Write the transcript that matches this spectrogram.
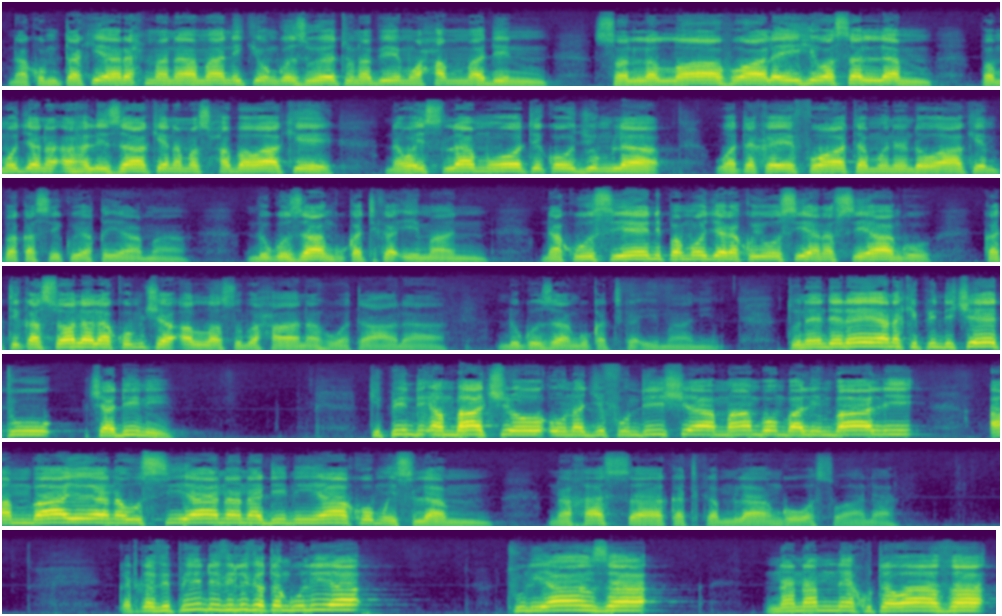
na kumtakia rehma na amani kiongozi wetu nabii muhammadin salllahu alaihi wasallam pamoja na ahli zake na masahaba wake na waislamu wote kwa ujumla watakayefuata mwenendo wake mpaka siku ya qiama ndugu zangu katika imani na kuhusieni pamoja na kuihusia nafsi yangu katika swala la kumcha allah subhanahu wataala ndugu zangu katika imani tunaendelea na kipindi chetu cha dini kipindi ambacho unajifundisha mambo mbalimbali mbali ambayo yanahusiana na dini yako mwislamu na hasa katika mlango wa swala. Katika vipindi vilivyotangulia tulianza na namna ya kutawadha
